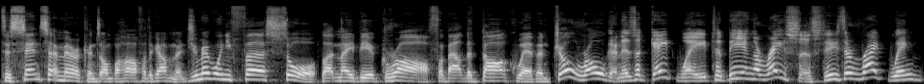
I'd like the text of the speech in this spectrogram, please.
to censor Americans on behalf of the government. Do you remember when you first saw, like, maybe a graph about the dark web and Joe Rogan is a gateway to being a racist? He's a right wing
